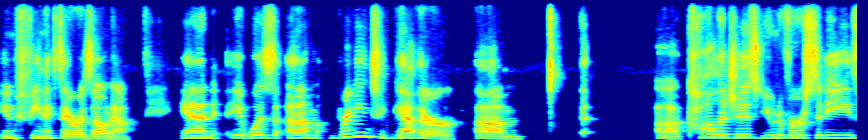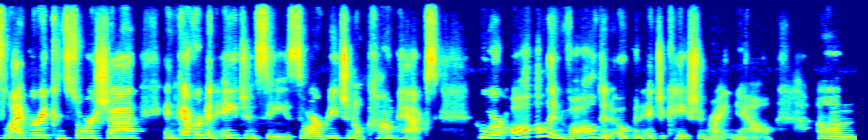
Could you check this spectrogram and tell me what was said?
in Phoenix, Arizona. And it was um, bringing together um, uh, colleges, universities, library consortia, and government agencies, so our regional compacts, who are all involved in open education right now um,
